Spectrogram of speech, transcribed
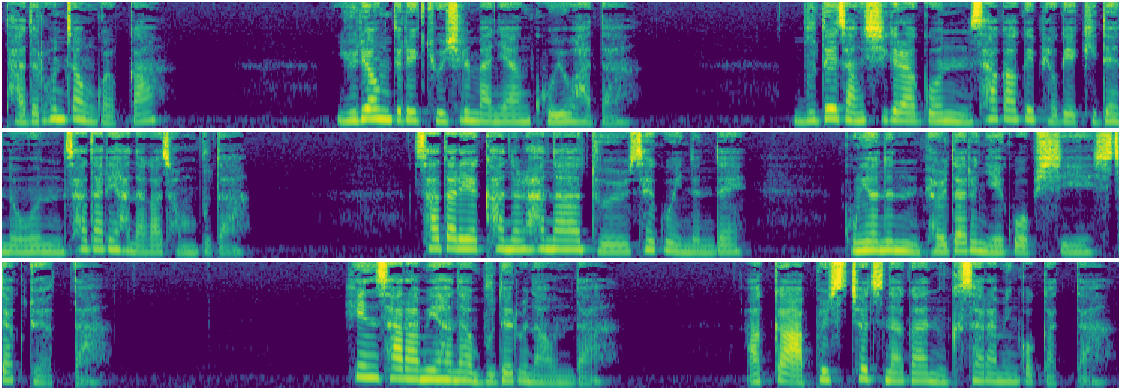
다들 혼자 온 걸까? 유령들의 교실 마냥 고요하다. 무대 장식이라곤 사각의 벽에 기대 놓은 사다리 하나가 전부다. 사다리의 칸을 하나 둘 세고 있는데 공연은 별다른 예고 없이 시작되었다. 흰 사람이 하나 무대로 나온다. 아까 앞을 스쳐 지나간 그 사람인 것 같다.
